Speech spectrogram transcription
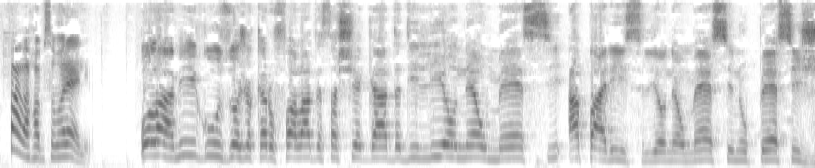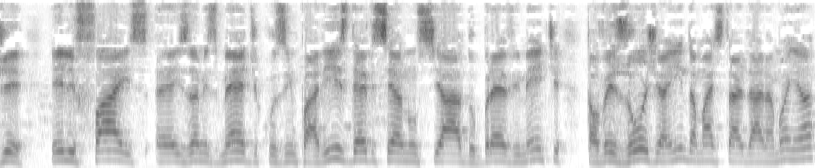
Fala, Robson Morelli. Olá, amigos! Hoje eu quero falar dessa chegada de Lionel Messi a Paris. Lionel Messi no PSG. Ele faz é, exames médicos em Paris, deve ser anunciado brevemente, talvez hoje ainda, mais tardar amanhã,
